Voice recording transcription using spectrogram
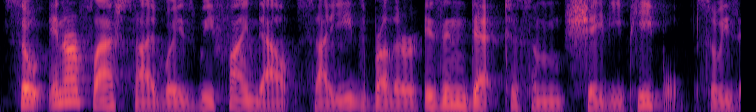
So in our flash sideways, we find out Sayid's brother is in debt to some shady people. So he's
